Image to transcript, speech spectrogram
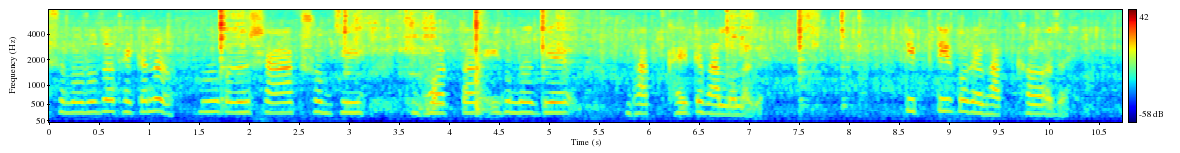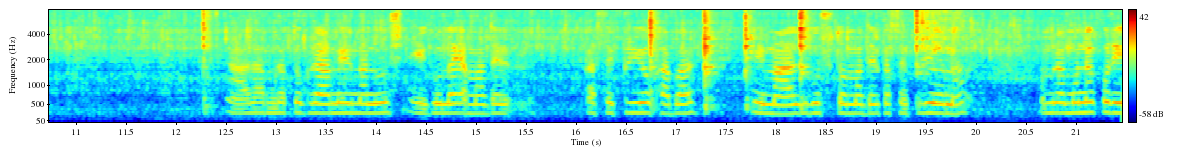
আসলে রোজা থেকে না, মনে করেন শাক, সবজি, ভর্তা এগুলো দিয়ে ভাত খাইতে ভালো লাগে। তৃপ্তি করে ভাত খাওয়া যায়। আর আমরা তো গ্রামের মানুষ, এগুলাই আমাদের কাছে প্রিয় খাবার। এই মাছ গোস্ত আমাদের কাছে প্রিয় না। আমরা মনে করি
